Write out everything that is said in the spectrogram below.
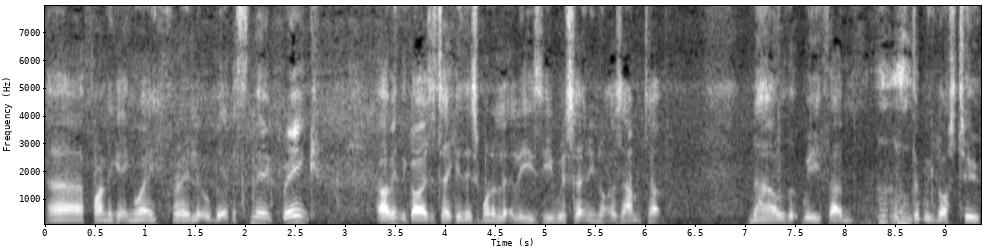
Uh, finally getting away for a little bit of a smoke break. I think the guys are taking this one a little easy. We're certainly not as amped up now that we've um, that we've lost two.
